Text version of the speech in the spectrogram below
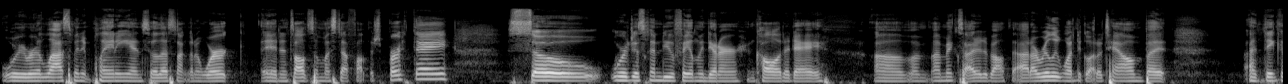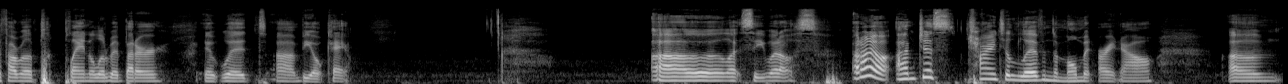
we were last minute planning, and so that's not going to work. And it's also my stepfather's birthday. So we're just going to do a family dinner and call it a day. Um, I'm, I'm, excited about that. I really wanted to go out of town, but I think if I really planned a little bit better, it would uh, be okay. Uh, let's see what else. I don't know. I'm just trying to live in the moment right now. Um,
